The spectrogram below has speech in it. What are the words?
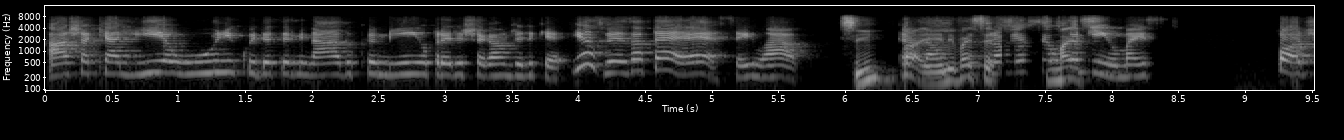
acha que ali é o único e determinado caminho para ele chegar onde ele quer. E às vezes até é, sei lá, Sim, para ele vai ser. Seu mas... caminho, mas pode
